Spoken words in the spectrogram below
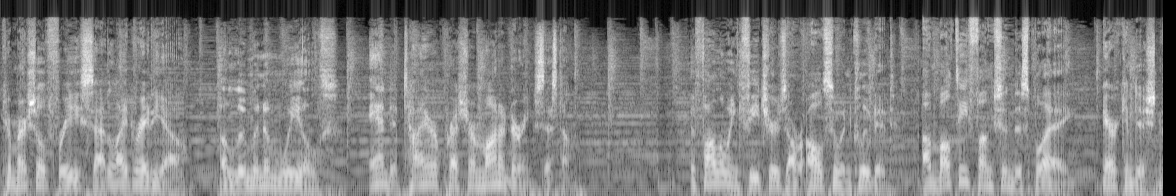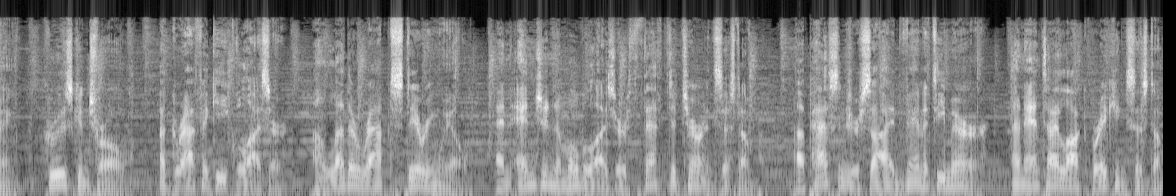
commercial-free satellite radio, aluminum wheels, and a tire pressure monitoring system. The following features are also included. A multi-function display, air conditioning, cruise control, a graphic equalizer, a leather-wrapped steering wheel, an engine immobilizer theft deterrent system, a passenger side vanity mirror, an anti-lock braking system,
